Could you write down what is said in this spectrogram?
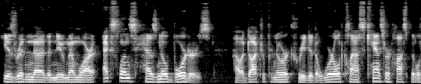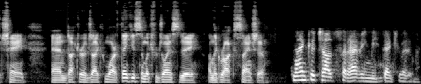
He has written uh, the new memoir, Excellence Has No Borders how a doctorpreneur created a world class cancer hospital chain. And Dr. Ajaikumar, thank you so much for joining us today on the Grok Science Show. Thank you, Charles, for having me. Thank you very much.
